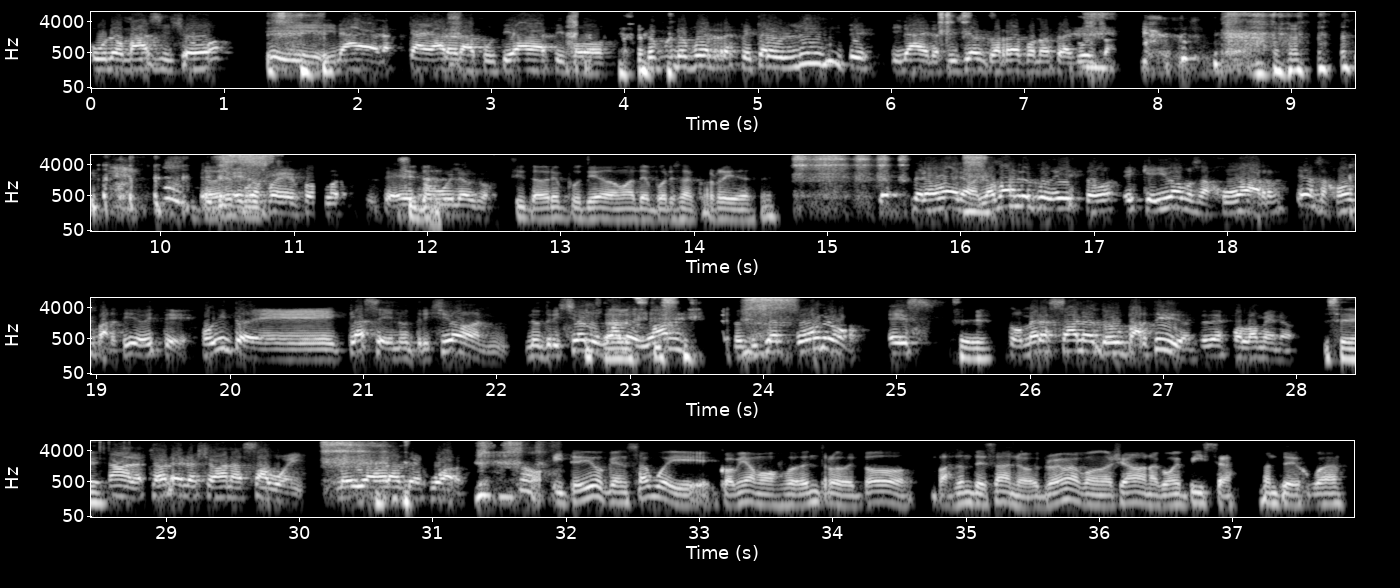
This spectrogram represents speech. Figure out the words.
uno más y yo, y, y nada, nos cagaron a puteadas, tipo, no, no pueden respetar un límite, y nada, y nos hicieron correr por nuestra culpa. Eso fue, fue, fue te- muy loco. Sí, te habré puteado mate por esas corridas. ¿eh? Pero bueno, lo más loco de esto es que íbamos a jugar, íbamos a jugar un partido, ¿viste? Un poquito de clase de nutrición. Nutrición Claro, 101, sí, sí. nutrición 1 es Sí, comer sano de un partido, ¿entendés? Por lo menos. sí. No, los chavales nos llevan a Subway, media hora antes de jugar. No, y te digo que en Subway comíamos dentro de todo bastante sano. El problema es cuando llegaban a comer pizza antes de jugar.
